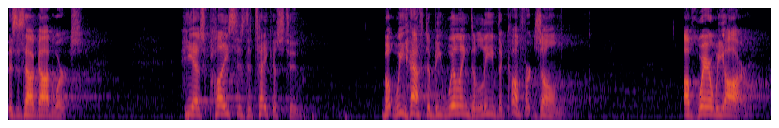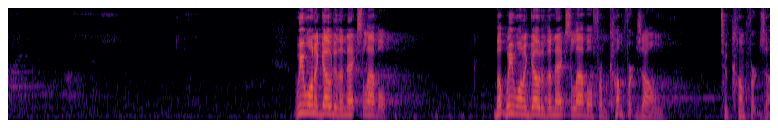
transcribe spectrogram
This is how God works. He has places to take us to, but we have to be willing to leave the comfort zone of where we are. We want to go to the next level, but we want to go to the next level from comfort zone to comfort zone.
